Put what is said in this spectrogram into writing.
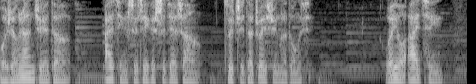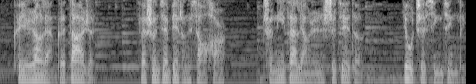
我仍然觉得，爱情是这个世界上最值得追寻的东西。唯有爱情，可以让两个大人，在瞬间变成小孩沉溺在两人世界的幼稚行径里。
